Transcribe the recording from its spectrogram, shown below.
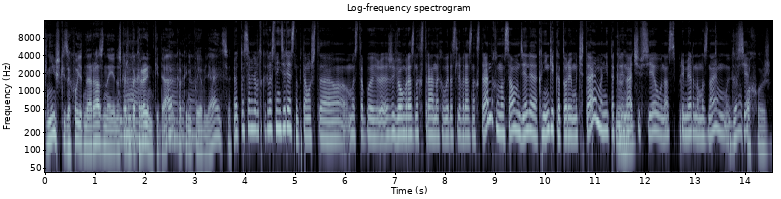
книжки заходят на разные, ну, скажем да. так, рынки, да, да как да, они да. появляются. Ну, это на самом деле вот как раз мне интересно, потому что мы с тобой живем в разных странах, выросли в разных странах, но на самом деле книги, которые мы читаем, они так угу. или иначе все у нас примерно мы знаем их да, все. похоже.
